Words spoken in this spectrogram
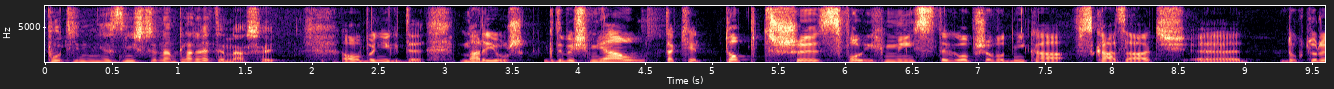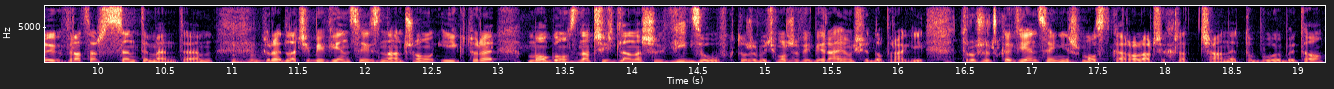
Putin nie zniszczy nam planety naszej. Oby nigdy. Mariusz, gdybyś miał takie top 3 swoich miejsc tego przewodnika wskazać, e, do których wracasz z sentymentem, Mhm. które dla ciebie więcej znaczą i które mogą znaczyć dla naszych widzów, którzy być może wybierają się do Pragi, troszeczkę więcej niż Most Karola czy Hradczany, to byłyby to?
